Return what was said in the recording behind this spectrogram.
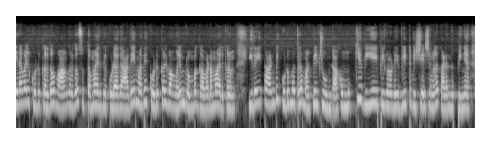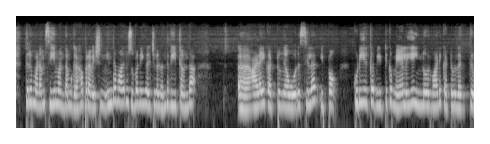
இரவல் கொடுக்கறதோ வாங்குறதோ சுத்தமாக இருக்கக்கூடாது. அதே மாதிரி கொடுக்கல் வாங்கலும் ரொம்ப கவனமாக இருக்கணும். இதை தாண்டி குடும்பத்தில் மகிழ்ச்சி உண்டாகும். முக்கிய விஐபிகளுடைய வீட்டு விசேஷங்களை கலந்துப்பீங்க. திருமணம் சீமந்தம் கிரகப்பிரவேசம் இந்த மாதிரி சுப நிகழ்ச்சிகள் வந்து வீட்டில் வந்து அலை கட்டுங்க. ஒரு சிலர் இப்போ குடியிருக்க வீட்டுக்கு மேலேயே இன்னொரு மாடி கட்டுவதற்கு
